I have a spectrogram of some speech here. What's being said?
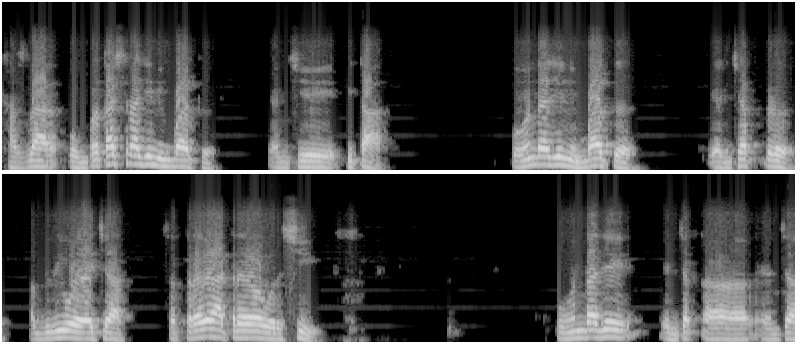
खासदार ओमप्रकाश राजे निंबाळकर यांचे पिता पवनराजे निंबाळकर यांच्याकडं अगदी वयाच्या सतराव्या अठराव्या वर्षी पवनराजे यांच्या यांच्या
